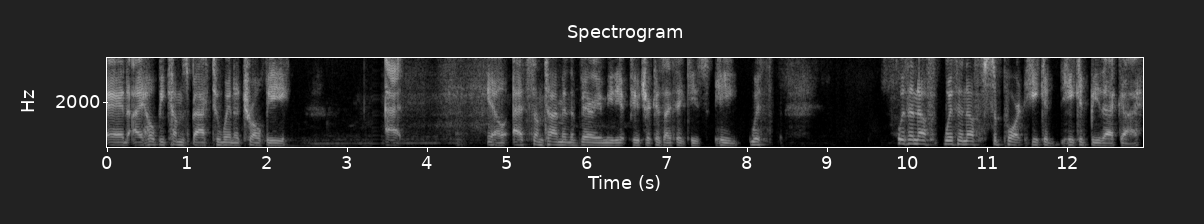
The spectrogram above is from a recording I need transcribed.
and i hope he comes back to win a trophy at you know at some time in the very immediate future because i think he's he with with enough with enough support he could he could be that guy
